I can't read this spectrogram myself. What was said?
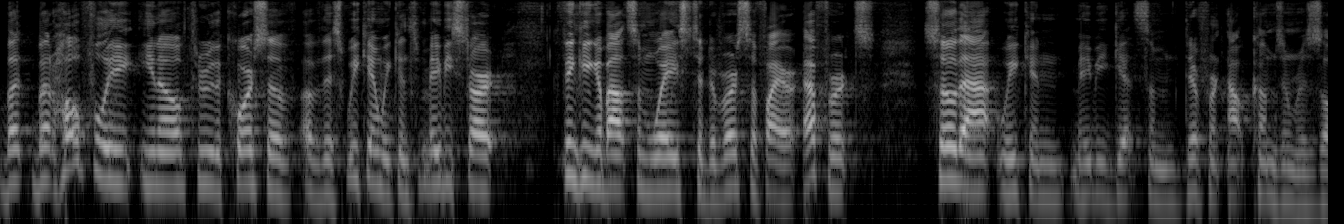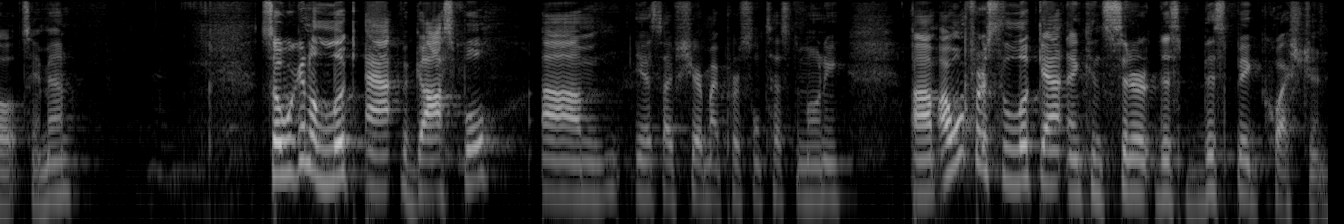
but, but hopefully, you know, through the course of, of this weekend, we can maybe start thinking about some ways to diversify our efforts so that we can maybe get some different outcomes and results. Amen? So, we're going to look at the gospel. Um, yes, I've shared my personal testimony. Um, I want for us to look at and consider this, this big question.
